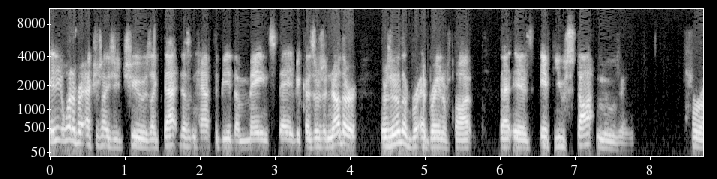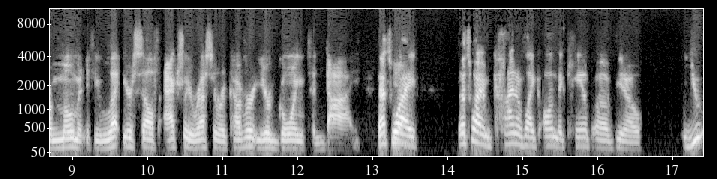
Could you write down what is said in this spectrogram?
any whatever exercise you choose, like that doesn't have to be the mainstay because there's another there's another brain of thought that is if you stop moving for a moment, if you let yourself actually rest and recover, you're going to die. That's why yeah. that's why I'm kind of like on the camp of, you know, you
